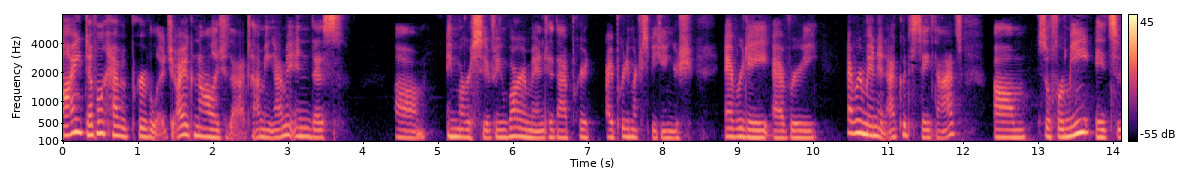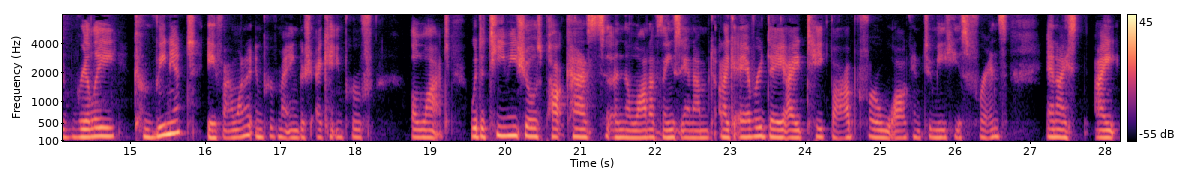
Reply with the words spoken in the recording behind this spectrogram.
I definitely have a privilege. I acknowledge that. I mean, I'm in this um, immersive environment that pre- I pretty much speak English every day, every every minute I could say that. Um, so for me, it's really convenient. If I want to improve my English, I can improve a lot with the TV shows, podcasts, and a lot of things. And I'm like every day I take Bob for a walk and to meet his friends, and I I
